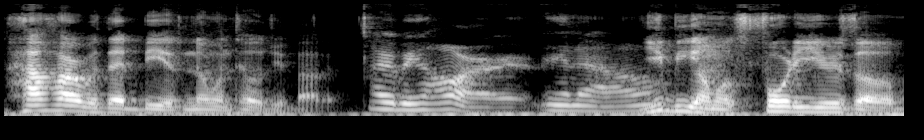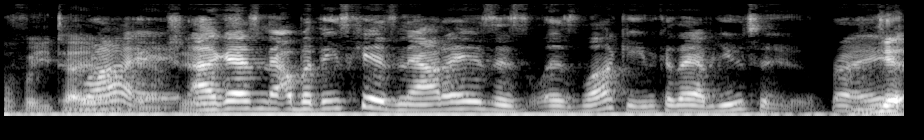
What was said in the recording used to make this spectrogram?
How hard would that be if no one told you about it? It'd be hard, you know. You'd be almost forty years old before you tie your own damn right. I guess now, but these kids nowadays is, is lucky because they have YouTube, right? Yeah,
